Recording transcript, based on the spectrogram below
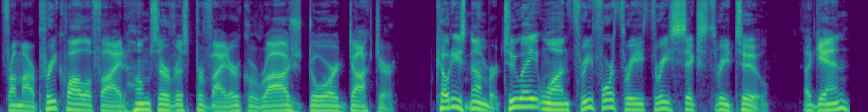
from our pre qualified home service provider, Garage Door Doctor. Cody's number 281 343 3632. Again,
